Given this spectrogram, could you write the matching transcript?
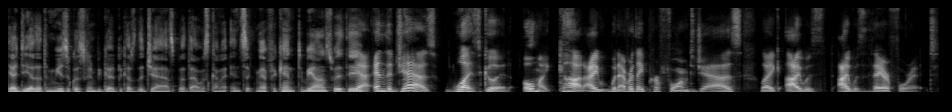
the idea that the music was going to be good because of the jazz but that was kind of insignificant to be honest with you Yeah, and the jazz was good. Oh my god, I whenever they performed jazz, like I was I was there for it.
